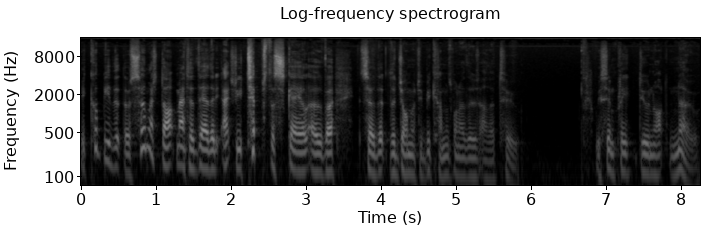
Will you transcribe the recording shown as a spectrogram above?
It could be that there's so much dark matter there that it actually tips the scale over so that the geometry becomes one of those other two. We simply do not know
